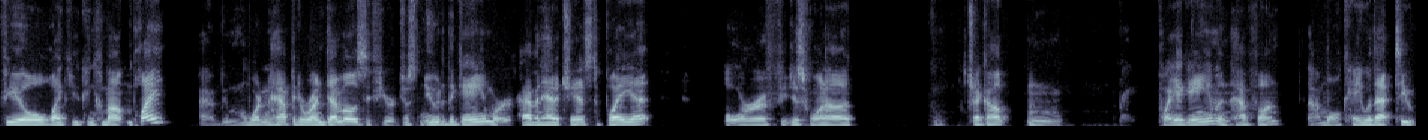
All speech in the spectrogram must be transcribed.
feel like you can come out and play. I'd be more than happy to run demos if you're just new to the game or haven't had a chance to play yet, or if you just want to check out and play a game and have fun. I'm okay with that too.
